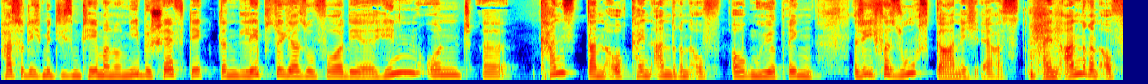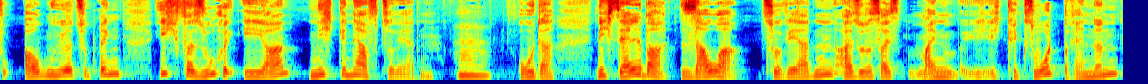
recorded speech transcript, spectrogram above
Hast du dich mit diesem Thema noch nie beschäftigt, dann lebst du ja so vor dir hin und äh, kannst dann auch keinen anderen auf Augenhöhe bringen. Also ich versuche es gar nicht erst, einen anderen auf Augenhöhe zu bringen. Ich versuche eher, nicht genervt zu werden. Hm. Oder nicht selber sauer zu werden. Also das heißt, mein, ich krieg Sodbrennen,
